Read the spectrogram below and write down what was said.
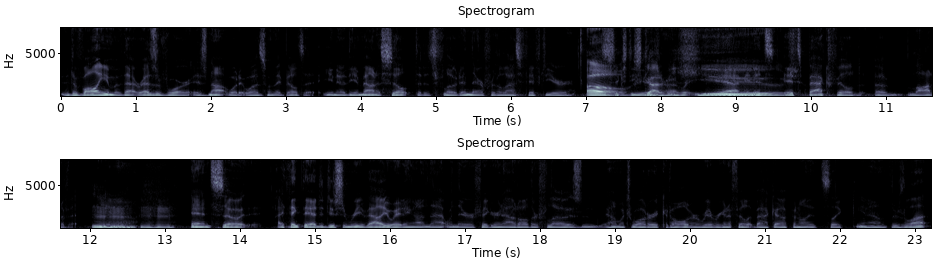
the volume of that reservoir is not what it was when they built it. You know, the amount of silt that has flowed in there for the last fifty or Oh, sixty it's years. gotta or be however- Yeah, I mean it's it's backfilled a lot of it. you Mhm, know? mhm. And so I think they had to do some reevaluating on that when they were figuring out all their flows and how much water it could hold, or are we ever going to fill it back up? And all. It's like you know, there's a lot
